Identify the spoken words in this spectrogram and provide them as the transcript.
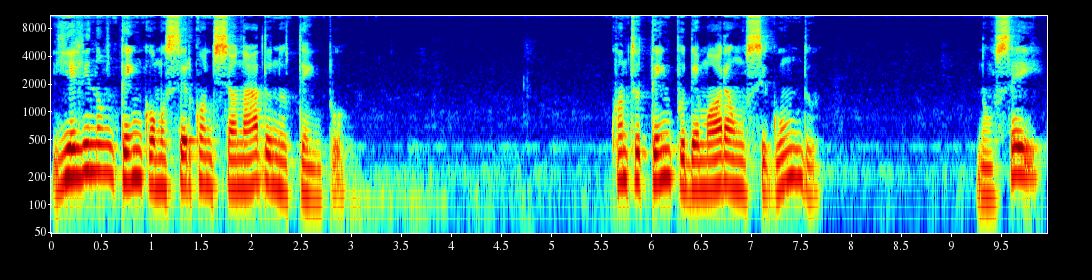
e ele não tem como ser condicionado no tempo. Quanto tempo demora um segundo? Não sei.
